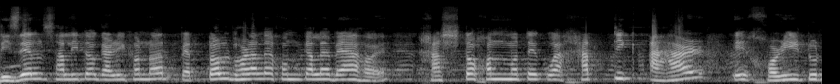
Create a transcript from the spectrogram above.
ডিজেল চালিত গাড়ীখনত পেট্ৰল ভৰালে সোনকালে বেয়া হয়। শাস্ত্ৰসন্মতে কোৱা সাত্বিক আহাৰ এই শৰীৰটোত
